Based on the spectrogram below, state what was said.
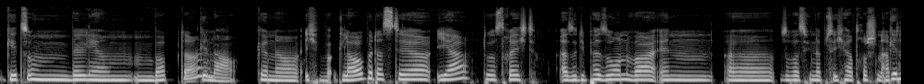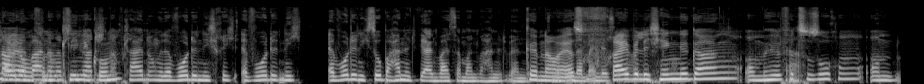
Geht's um William Bob da? Genau. Genau. Ich glaube, dass der, ja, du hast recht. Also die Person war in äh, sowas wie einer psychiatrischen Genau, Abteilung er war von in einem einer psychiatrischen Klinikum. Abteilung und er wurde nicht richtig, er wurde nicht, er wurde nicht so behandelt, wie ein weißer Mann behandelt werden Genau, er ist am Ende er freiwillig hingegangen, um Hilfe Ja. zu suchen und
